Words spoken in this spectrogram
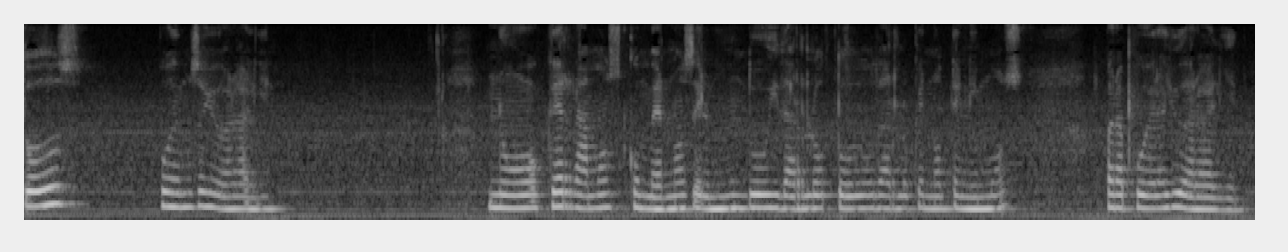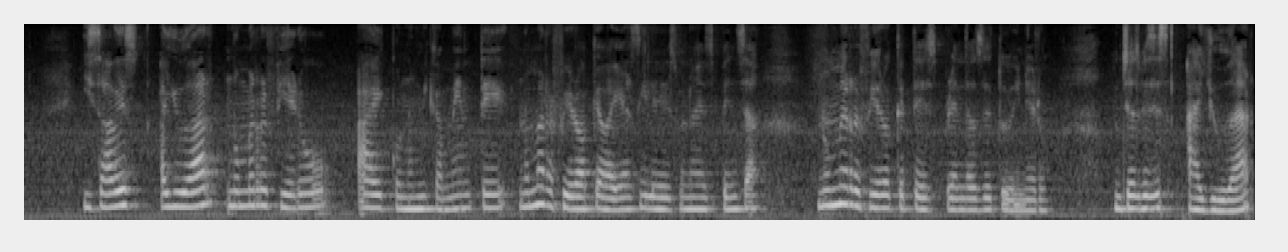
todos podemos ayudar a alguien. No querramos comernos el mundo y darlo todo, dar lo que no tenemos para poder ayudar a alguien. Y sabes, ayudar no me refiero económicamente, no me refiero a que vayas y le des una despensa, no me refiero a que te desprendas de tu dinero. Muchas veces ayudar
